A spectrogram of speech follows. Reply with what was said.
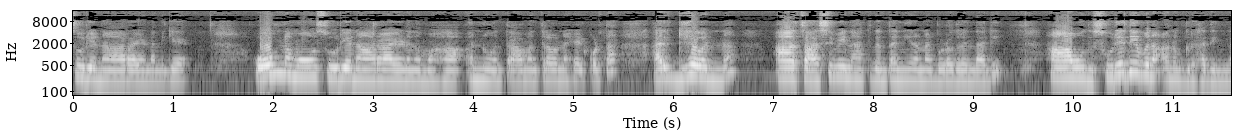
ಸೂರ್ಯನಾರಾಯಣನಿಗೆ. ಓಂ ನಮೋ ಸೂರ್ಯನಾರಾಯಣ ನಮಃ ಅನ್ನುವಂತಹ ಮಂತ್ರವನ್ನ ಹೇಳ್ಕೊಳ್ತಾ ಅರ್ಘ್ಯವನ್ನ ಆ ಸಾಸಿವೆಯನ್ನು ಹಾಕಿದಂತ ನೀರನ್ನ ಬಿಡೋದ್ರಿಂದಾಗಿ ಆ ಒಂದು ಸೂರ್ಯದೇವನ ಅನುಗ್ರಹದಿಂದ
